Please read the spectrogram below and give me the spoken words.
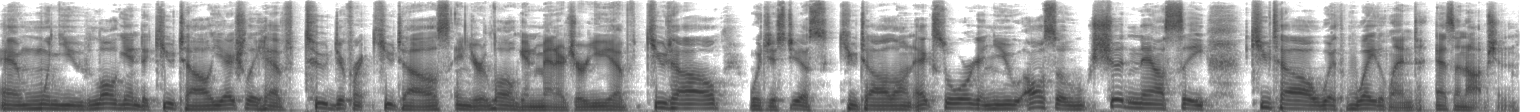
And when you log into Qtile, you actually have two different Qtiles in your login manager. You have Qtile, which is just Qtile on Xorg, and you also should now see Qtile with Wayland as an option.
